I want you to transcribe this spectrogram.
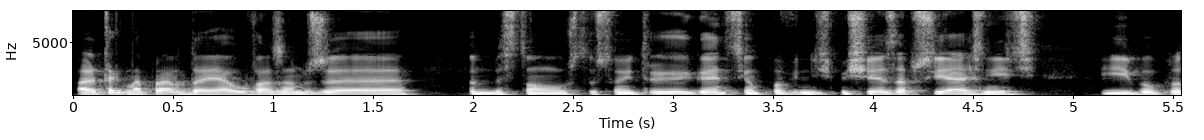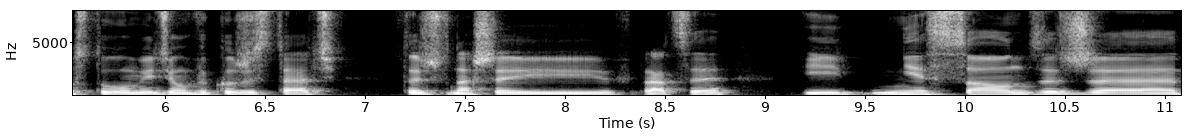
ale tak naprawdę ja uważam, że my z tą sztuczną inteligencją powinniśmy się zaprzyjaźnić i po prostu umieć ją wykorzystać też w naszej pracy. I nie sądzę, że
